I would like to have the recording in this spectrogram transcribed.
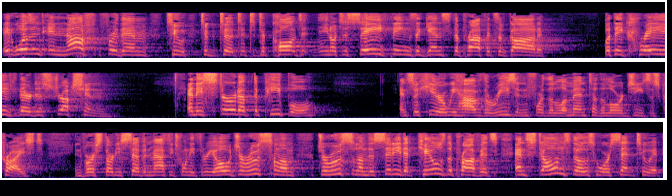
it wasn't enough for them to, to, to, to, to call, to, you know, to say things against the prophets of God, but they craved their destruction. And they stirred up the people. And so here we have the reason for the lament of the Lord Jesus Christ. In verse 37, Matthew 23, Oh, Jerusalem, Jerusalem, the city that kills the prophets and stones those who are sent to it.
